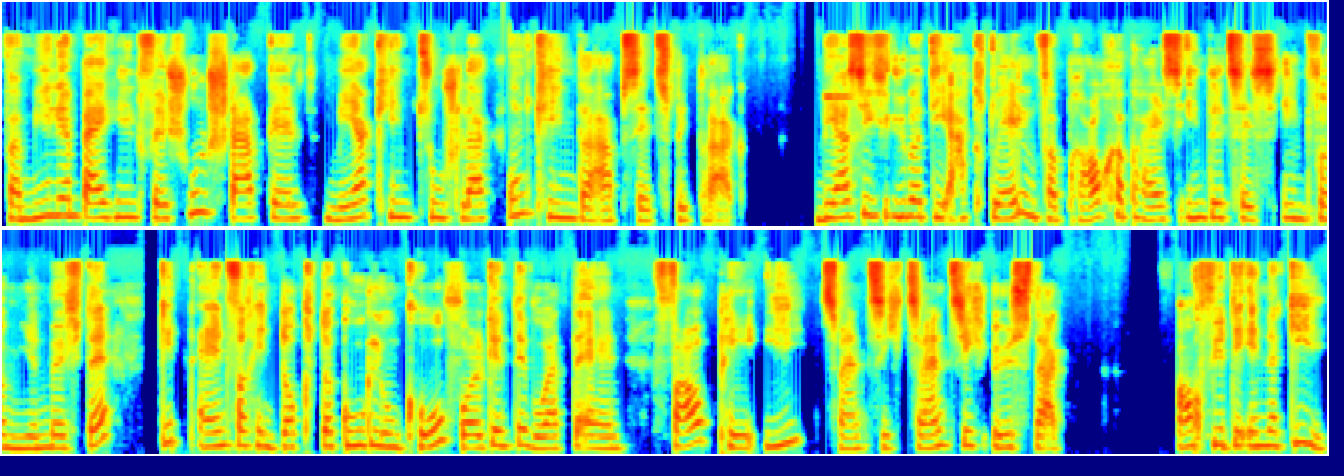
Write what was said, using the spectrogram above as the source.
Familienbeihilfe, Schulstartgeld, Mehrkindzuschlag und Kinderabsetzbetrag. Wer sich über die aktuellen Verbraucherpreisindizes informieren möchte, gibt einfach in Dr. Google und Co. folgende Worte ein. VPI 2020 Österreich. Auch für die Energie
